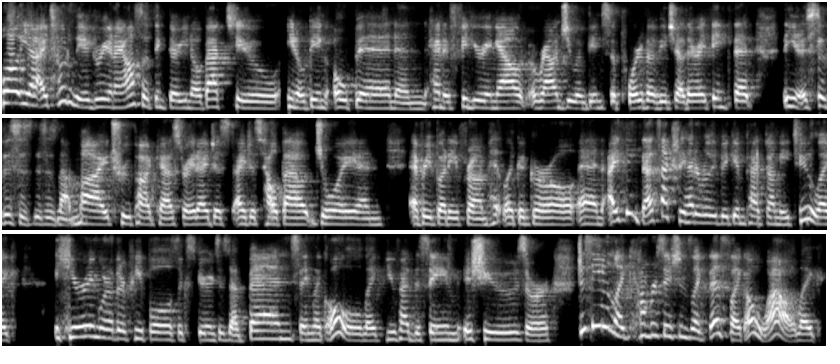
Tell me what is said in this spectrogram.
Well, yeah, I totally agree. And I also think there, you know, back to, you know, being open and kind of figuring out around you and being supportive of each other. I think that, you know, so this is this is not my true podcast, right? I just I just help out Joy and everybody from Hit Like a Girl. And I think that's actually had a really big impact on me too. Like hearing what other people's experiences have been, saying like, oh, like you've had the same issues, or just even like conversations like this, like, oh wow, like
